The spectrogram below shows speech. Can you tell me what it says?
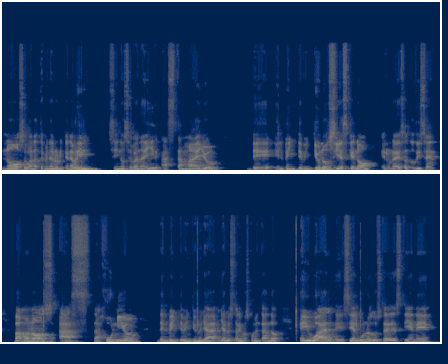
no se van a terminar ahorita en abril, sino se van a ir hasta mayo del 2021. Si es que no, en una de esas nos dicen, vámonos hasta junio del 2021. Ya, ya lo estaremos comentando. E igual, eh, si alguno de ustedes tiene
